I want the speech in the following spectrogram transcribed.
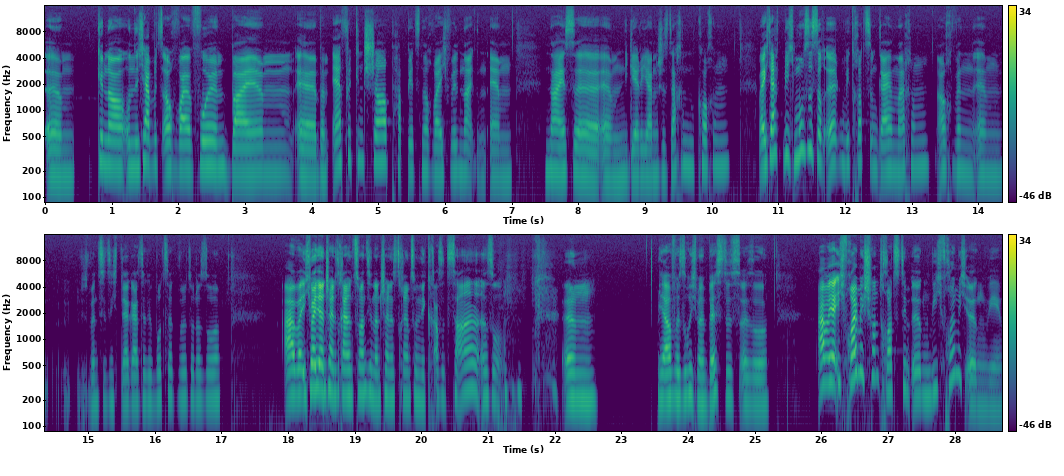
ähm, genau, und ich habe jetzt auch, weil vorhin beim, äh, beim African Shop, habe jetzt noch, weil ich will ähm, nice ähm, nigerianische Sachen kochen. Weil ich dachte ich muss es doch irgendwie trotzdem geil machen, auch wenn ähm, es jetzt nicht der geilste Geburtstag wird oder so. Aber ich werde ja anscheinend 23 und anscheinend ist 23 eine krasse Zahl. Also, ähm, ja, versuche ich mein Bestes. Also, aber ja, ich freue mich schon trotzdem irgendwie. Ich freue mich irgendwie.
